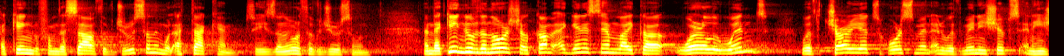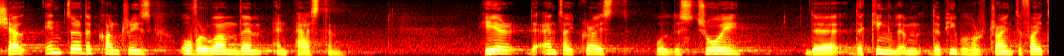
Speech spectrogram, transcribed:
a king from the south of jerusalem will attack him. So he's the north of jerusalem. And the king of the north shall come against him like a whirlwind with chariots, horsemen, and with many ships, and he shall enter the countries, overwhelm them, and pass them. Here, the Antichrist will destroy the, the kingdom, the people who are trying to fight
